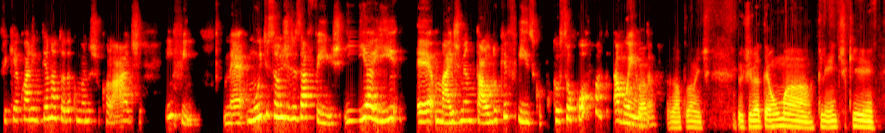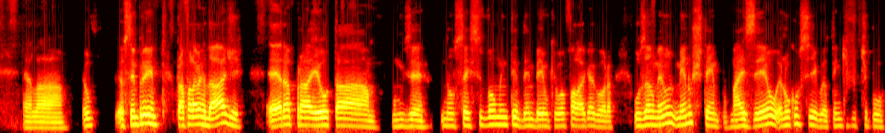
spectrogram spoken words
Fiquei a quarentena toda comendo chocolate. Enfim, né? Muitos são os desafios. E aí é mais mental do que físico, porque o seu corpo aguenta. Exatamente. Eu tive até uma cliente que ela eu, eu sempre, para falar a verdade, era para eu estar, tá, vamos dizer, não sei se vão entender bem o que eu vou falar aqui agora, usando menos, menos tempo, mas eu eu não consigo, eu tenho que tipo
